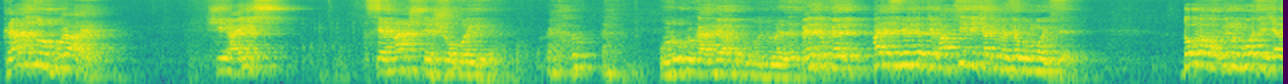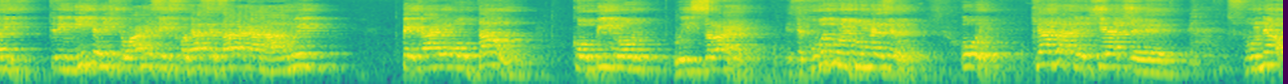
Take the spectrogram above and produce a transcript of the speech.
creează tulburare. Și aici se naște șovăirea. Un lucru care nu i-a făcut lui Dumnezeu. Pentru că, haideți să ne uităm ce fac. Ce zicea Dumnezeu lui Moise? Domnul a vorbit lui Moise și a zis, trimite niște oameni să-i scodească țara Canaanului pe care o dau copiilor lui Israel. Este cuvântul lui Dumnezeu. Ori, chiar dacă ceea ce spuneau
